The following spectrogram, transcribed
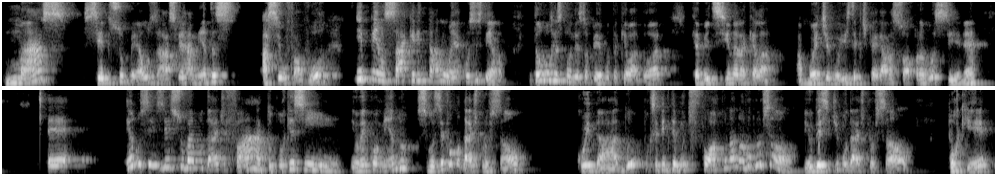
Mas, se ele souber usar as ferramentas a seu favor e pensar que ele está no ecossistema. Então, vou responder sua pergunta que eu adoro, que a medicina era aquela amante egoísta que te pegava só para você, né? É, eu não sei dizer se isso vai mudar de fato, porque assim, eu recomendo, se você for mudar de profissão, cuidado, porque você tem que ter muito foco na nova profissão. Eu decidi mudar de profissão porque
